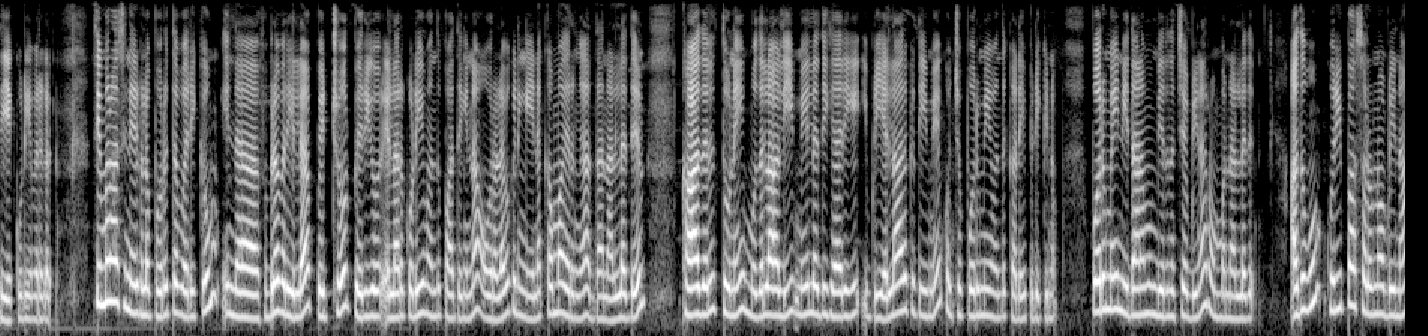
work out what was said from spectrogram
செய்யக்கூடியவர்கள். சிம்மராசினியர்களை பொறுத்த வரைக்கும் இந்த பிப்ரவரியில் பெற்றோர் பெரியோர் எல்லாரு கூடயும் வந்து பார்த்திங்கன்னா ஓரளவுக்கு நீங்கள் இணக்கமாக இருங்க. அதுதான் நல்லது. காதல் துணை முதலாளி மேலதிகாரியை இப்படி எல்லாருக்கிட்டேயுமே கொஞ்சம் பொறுமையை வந்து கடைபிடிக்கணும். பொறுமை நிதானமும் இருந்துச்சு அப்படின்னா ரொம்ப நல்லது. அதுவும் குறிப்பாக சொல்லணும் அப்படின்னா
